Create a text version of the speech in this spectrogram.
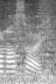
On our side.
